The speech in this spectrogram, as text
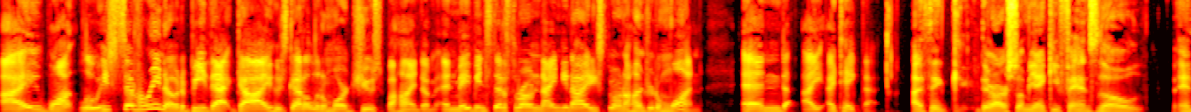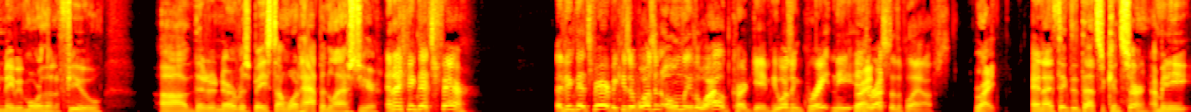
I want Luis Severino to be that guy who's got a little more juice behind him, and maybe instead of throwing 99, he's throwing 101, and I, I take that. I think there are some Yankee fans, though, and maybe more than a few, uh, that are nervous based on what happened last year. And I think that's fair. I think that's fair because it wasn't only the wild card game. He wasn't great in the in Right. the rest of the playoffs. Right. And I think that that's a concern. I mean, he,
